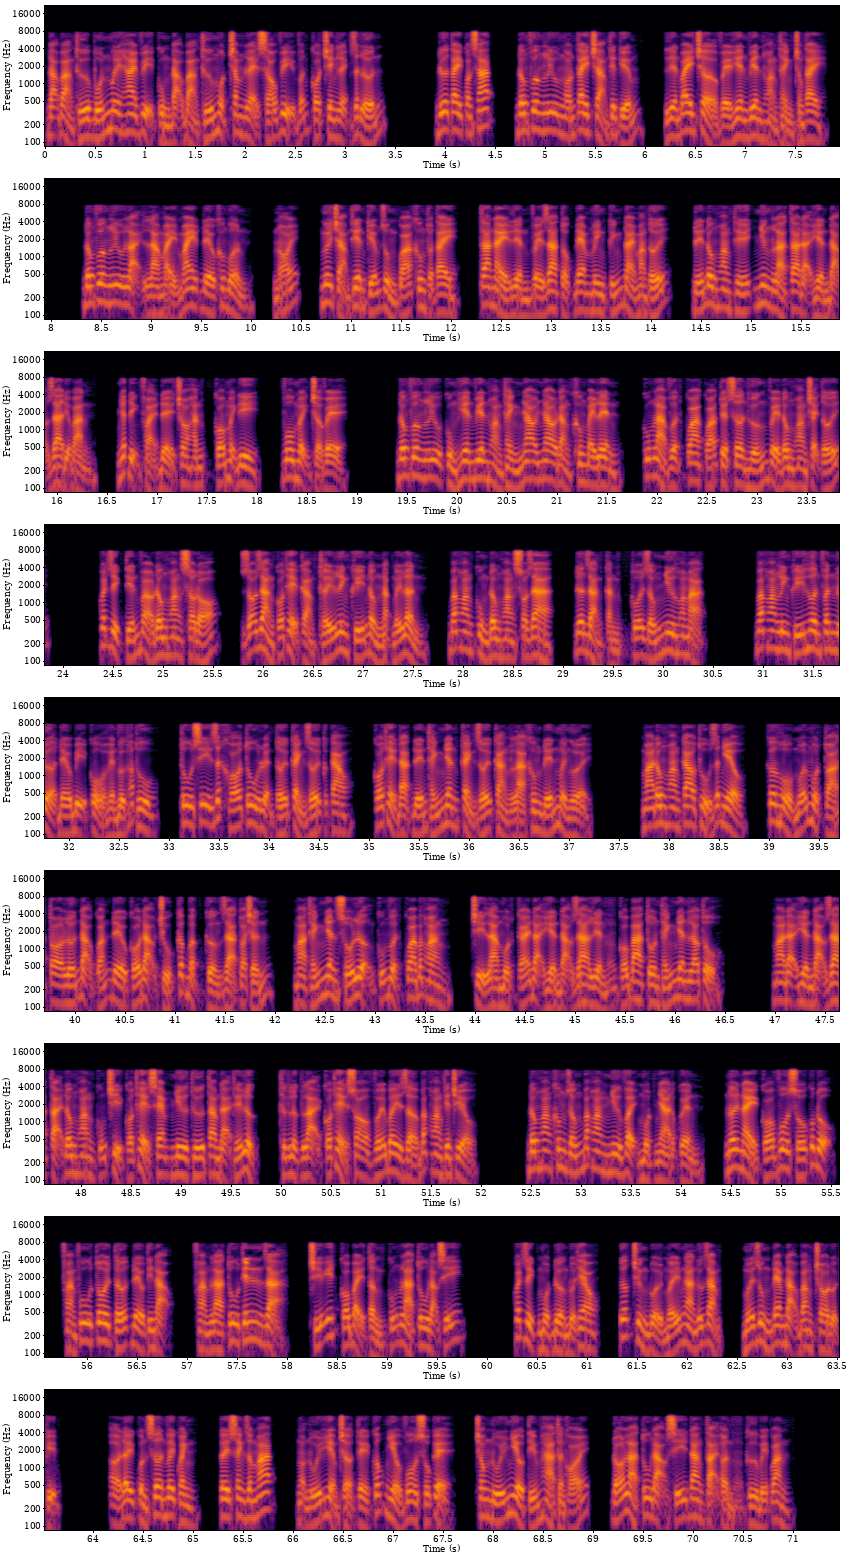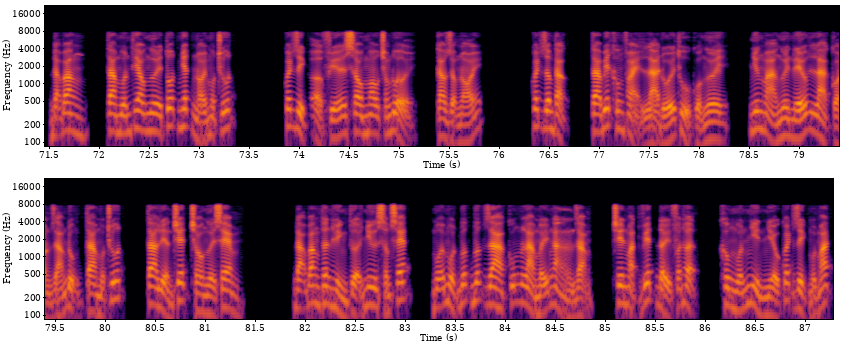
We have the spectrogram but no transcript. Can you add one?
Đạo bảng thứ bốn mươi hai vị cùng đạo bảng thứ một trăm lẻ sáu vị vẫn có tranh lệch rất lớn. Đưa tay quan sát, đông phương lưu ngón tay chạm thiên kiếm, liền bay trở về hiên viên hoàng thành trong tay. Đông phương lưu lại là mảy may đều không buồn nói, ngươi chạm thiên kiếm dùng quá không thuận tay, ta này liền về gia tộc đem minh kính đài mang tới, đến đông hoang thế nhưng là ta đại hiền đạo gia địa bàn, nhất định phải để cho hắn có mệnh đi, vô mệnh trở về. Đông phương lưu cùng hiên viên hoàng thành nhao nhao đằng không bay lên, cũng là vượt qua quá tuyệt sơn hướng về đông hoang chạy tới. Quách dịch tiến vào đông hoang sau đó, rõ ràng có thể cảm thấy linh khí nồng nặc mấy lần, bắc hoang cùng đông hoang so ra, đơn giản cằn cỗi giống như hoa mạc. Bắc hoang linh khí hơn phân nửa đều bị cổ huyền vực hấp thu, tu sĩ rất khó tu luyện tới cảnh giới cực cao, có thể đạt đến thánh nhân cảnh giới càng là không đến mười người mà đông hoang cao thủ rất nhiều, cơ hồ mỗi một tòa to lớn đạo quán đều có đạo chủ cấp bậc cường giả toa c h ấ n mà thánh nhân số lượng cũng vượt qua bắc hoang, chỉ là một cái đại hiền đạo gia liền có ba tôn thánh nhân lao tổ. Mà đại hiền đạo gia tại đông hoang cũng chỉ có thể xem như thứ tam đại thế lực, thực lực lại có thể so với bây giờ bắc hoang thiên triều. Đông hoang không giống bắc hoang như vậy một nhà độc quyền, nơi này có vô số quốc độ, phàm phu tôi tớ đều tin đạo, phàm là tu tiên giả, chí ít có bảy tầng cũng là tu đạo sĩ. Quách dịch một đường đuổi theo, ước chừng đuổi mấy ngàn nước dặm, mới dùng đem đạo băng cho đội kịp. Ở đây quần sơn vây quanh cây xanh dâm mát, ngọn núi hiểm trở tề cốc nhiều vô số kể, trong núi nhiều tím hà thần khói, đó là tu đạo sĩ đang tại ẩn cư bế quan. Đạo băng, ta muốn theo ngươi tốt nhất nói một chút. Quách dịch ở phía sau mau chóng đuổi, cao giọng nói. Quách dâm tặc, ta biết không phải là đối thủ của ngươi, nhưng mà ngươi nếu là còn dám đụng ta một chút, ta liền chết cho ngươi xem. Đạo băng thân hình tựa như sấm xét mỗi một bước bước ra cũng là mấy ngàn dặm, trên mặt viết đầy phẫn hận, không muốn nhìn nhiều quách dịch một mắt.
